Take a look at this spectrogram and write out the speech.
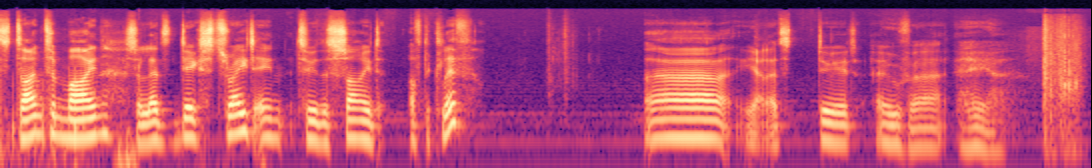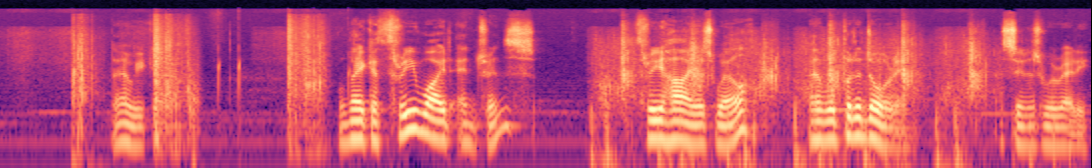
It's time to mine, so let's dig straight into the side of the cliff. Uh, yeah, let's do it over here. There we go. We'll make a three wide entrance, three high as well, and we'll put a door in as soon as we're ready.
